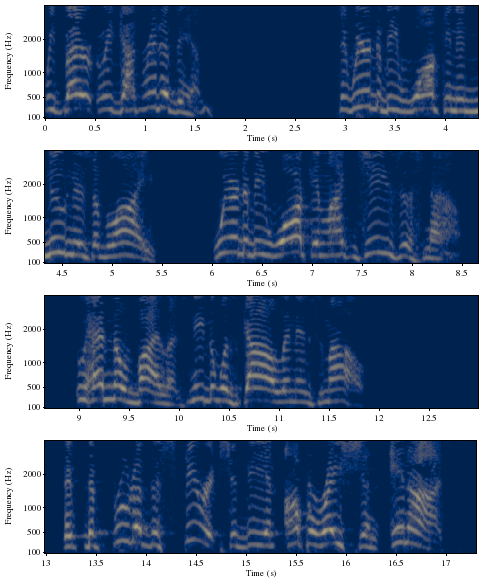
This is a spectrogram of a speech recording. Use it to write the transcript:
We buried, we got rid of him. See, we're to be walking in newness of life. We're to be walking like Jesus now, who had no violence, neither was guile in his mouth. The, the fruit of the Spirit should be in operation in us.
